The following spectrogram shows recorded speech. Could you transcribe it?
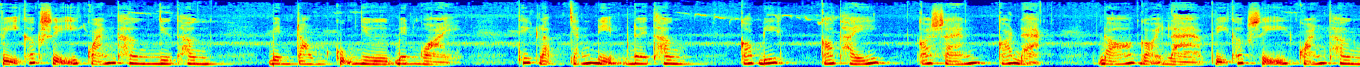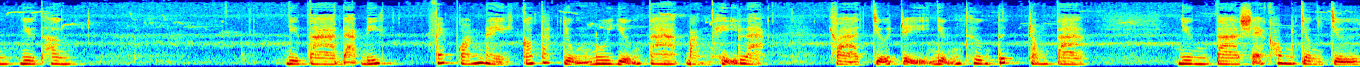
Vị khất sĩ quán thân như thân, bên trong cũng như bên ngoài, thiết lập chánh niệm nơi thân. Có biết, có thấy, có sáng, có đạt, đó gọi là vị khất sĩ quán thân như thân. Như ta đã biết, phép quán này có tác dụng nuôi dưỡng ta bằng hỷ lạc và chữa trị những thương tích trong ta nhưng ta sẽ không chần chừ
